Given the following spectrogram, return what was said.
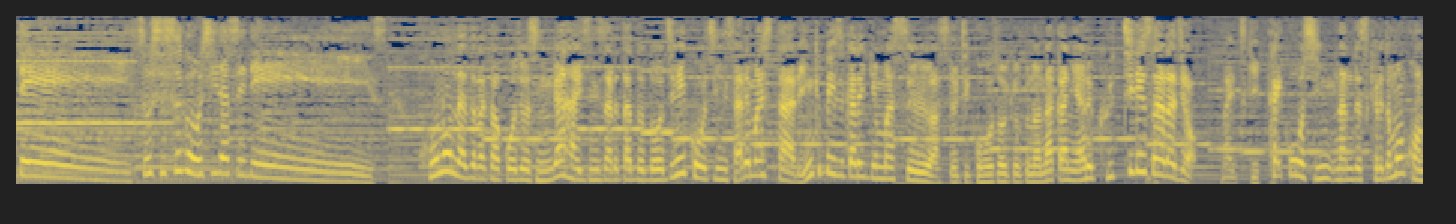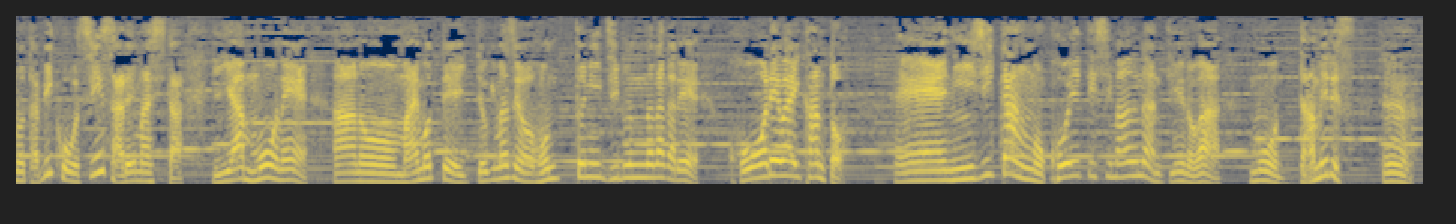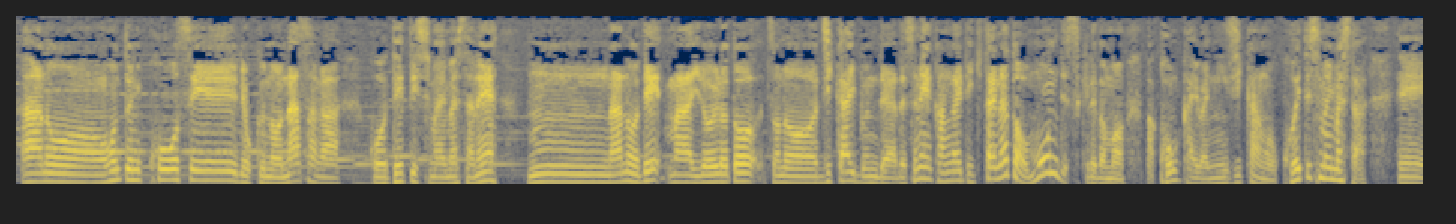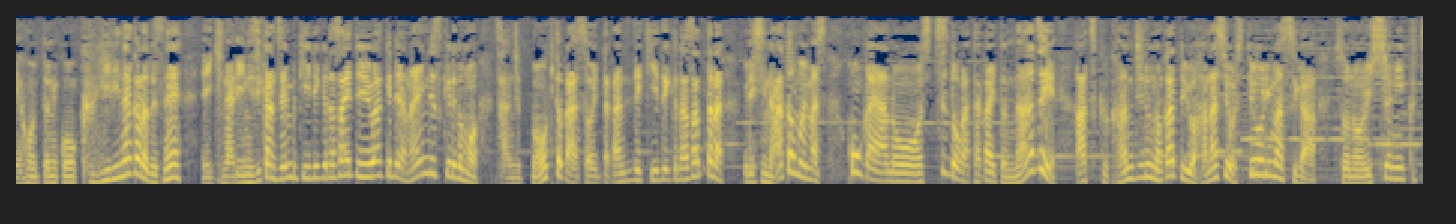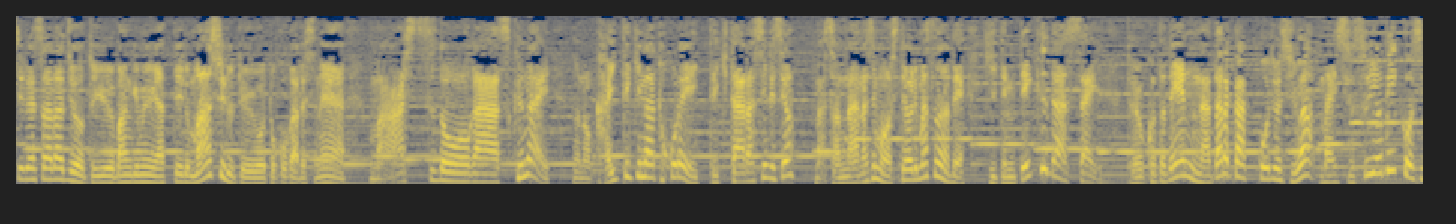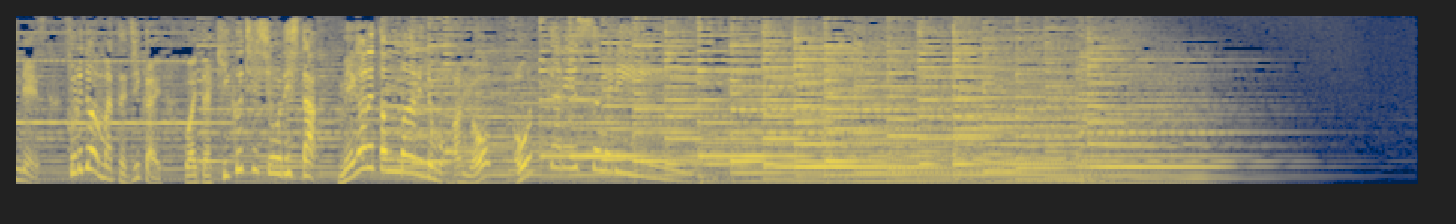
でーす。そしてすぐお知らせでーす。このなだらか向上心が配信されたと同時に更新されました。リンクページから行きます。アスレチック放送局の中にあるクッチレサーラジオ。毎月1回更新なんですけれども、この度更新されました。いや、もうね、あのー、前もって言っておきますよ。本当に自分の中で、これはいかんと。えー、2時間を超えてしまうなんていうのは、もうダメです。うん。あのー、本当に構成力のなさが、こう出てしまいましたね。うーん、なので、まあいろいろと、その次回分ではですね、考えていきたいなとは思うんですけれども、まあ今回は2時間を超えてしまいました。えー、本当にこう区切りながらですね、いきなり2時間全部聞いてくださいというわけではないんですけれども、30分おきとかそういった感じで聞いてくださったら嬉しいなと思います。今回あの、湿度が高いとなぜ暑く感じるのかという話をしておりますが、その一緒に口レサラジオという番組をやっているマーシュルという男がですね、まあ湿度が少ない、その快適なところへ行ってきたらしいですよ。まあ、そんな話もしておりますので、聞いてみてください。ということで、なだらか向上心は毎週水曜日更新です。それではまた次回、お会いいた菊池翔でした。メガネとマーニでもあるよ。お疲れ様です。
